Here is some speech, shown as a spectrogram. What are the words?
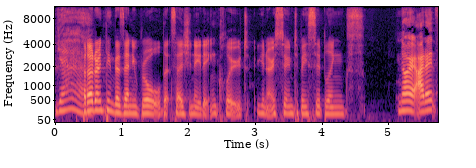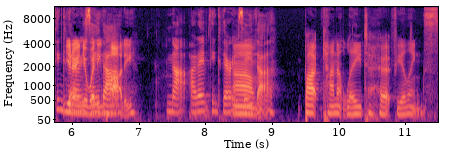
Yeah, But I don't think there's any rule that says you need to include, you know, soon to be siblings, no, I don't think you know, in your wedding either. party. Nah, I don't think there is Um, either. But can it lead to hurt feelings?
